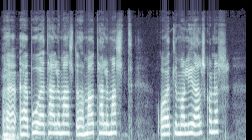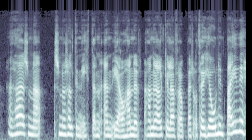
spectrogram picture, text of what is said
það, það er búið að tala um allt og það má tala um allt og öllum má líða alls konar. En það er svona, svona svolítið nýtt. En, en já, hann er, hann er algjörlega frábær. Og þau hjónin bæði,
